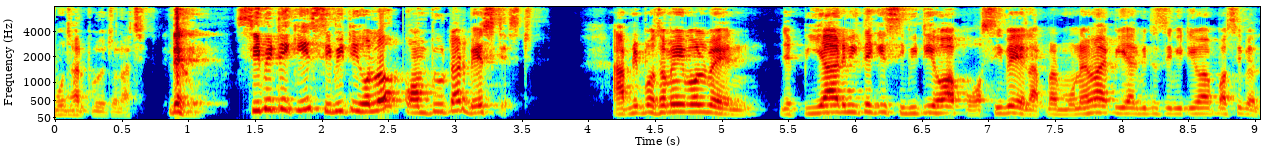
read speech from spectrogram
বোঝার প্রয়োজন আছে। দেখুন সিবিটি কি? সিবিটি হলো কম্পিউটার বেস টেস্ট আপনি প্রথমেই বলবেন যে পিআরবিতে কি সিবিটি হওয়া পসিবল আপনার মনে হয় পিআরবিতে সিবিটি হওয়া পসিবল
